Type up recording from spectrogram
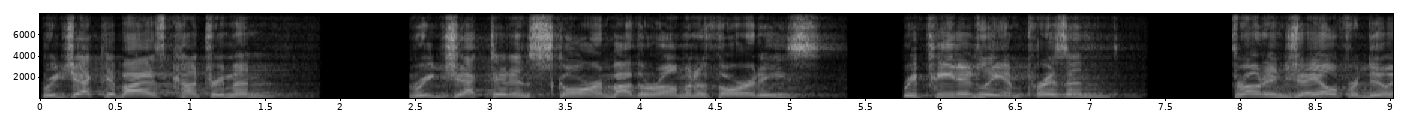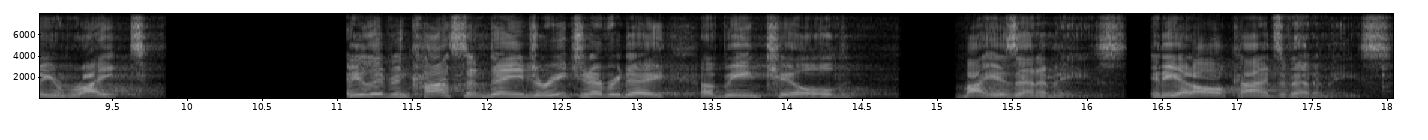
Rejected by his countrymen, rejected and scorned by the Roman authorities, repeatedly imprisoned, thrown in jail for doing right, and he lived in constant danger each and every day of being killed by his enemies. And he had all kinds of enemies.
